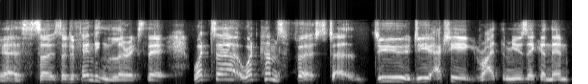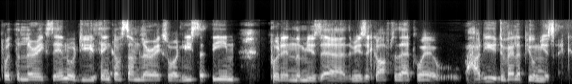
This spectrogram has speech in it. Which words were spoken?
Yes. So, so defending the lyrics there. What uh, what comes first? Uh, do you do you actually write the music and then put the lyrics in, or do you think of some lyrics or at least a theme, put in the music uh, the music after that? Where how do you develop your music?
